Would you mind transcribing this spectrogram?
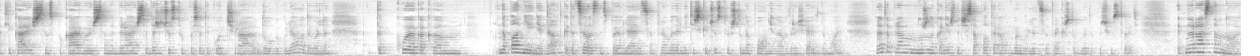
отвлекаешься, успокаиваешься, набираешься. Даже чувствую после такой вот вчера долго гуляла довольно, такое как эм, наполнение, да, вот какая-то целостность появляется. Прям энергетически чувствую, что наполнена, возвращаюсь домой. Но это прям нужно, конечно, часа полтора выгуляться так, чтобы это почувствовать. Это, наверное, основное.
